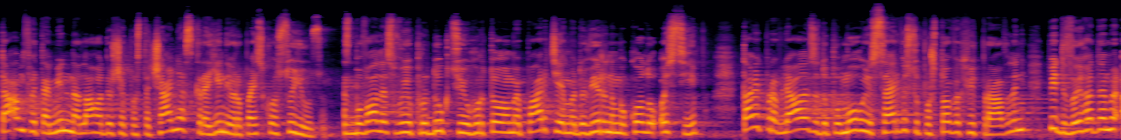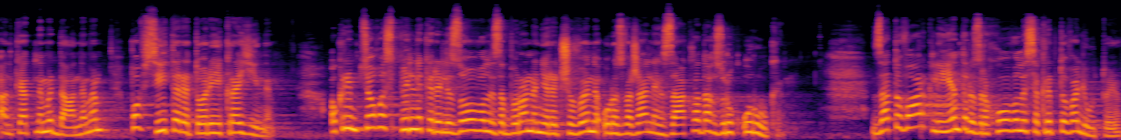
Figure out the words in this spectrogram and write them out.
та амфетамін, налагодивши постачання з країн Європейського Союзу. Збували свою продукцію гуртовими партіями довіреному колу осіб та відправляли за допомогою сервісу поштових відправлень під вигаданими анкетними даними по всій території країни. Окрім цього, спільники реалізовували заборонені речовини у розважальних закладах з рук у руки. За товар клієнти розраховувалися криптовалютою.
